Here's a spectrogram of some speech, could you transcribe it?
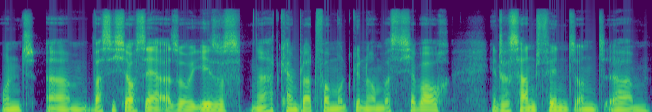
Und ähm, was ich auch sehr, also Jesus ne, hat kein Blatt vom Mund genommen, was ich aber auch interessant finde und ähm,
